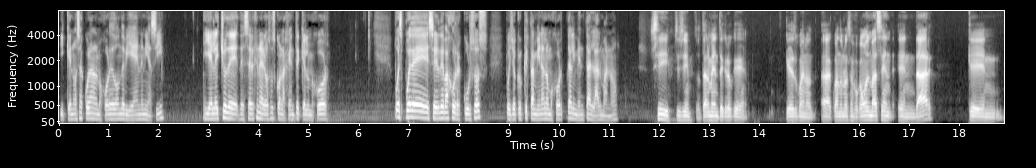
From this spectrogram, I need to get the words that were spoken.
y que no se acuerdan a lo mejor de dónde vienen y así. Y el hecho de, de ser generosos con la gente que a lo mejor pues puede ser de bajos recursos, pues yo creo que también a lo mejor te alimenta el alma, ¿no? Sí, sí, sí, totalmente. Creo que, que es bueno ah, cuando nos enfocamos más en, en, dar que en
